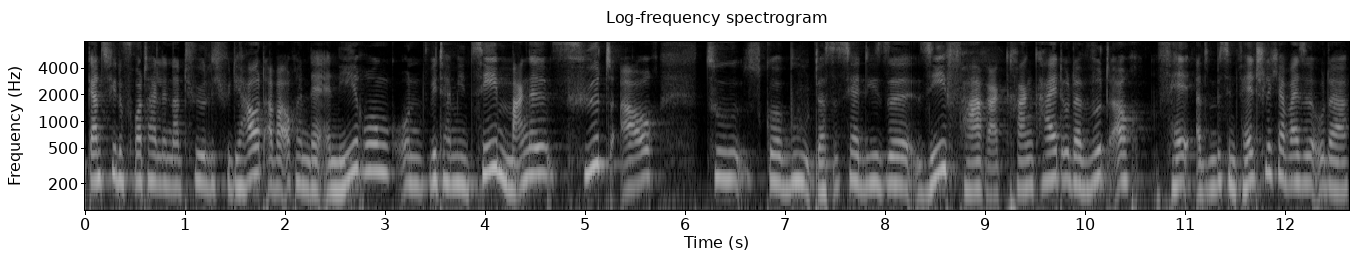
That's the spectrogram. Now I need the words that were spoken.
ganz viele Vorteile natürlich für die Haut, aber auch in der Ernährung. Und Vitamin C-Mangel führt auch zu Skorbut. Das ist ja diese Seefahrerkrankheit oder wird auch, also ein bisschen fälschlicherweise oder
